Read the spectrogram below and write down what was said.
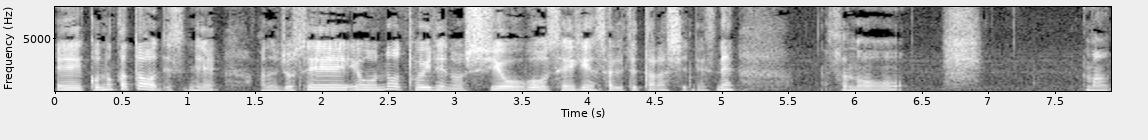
えー、この方はですね、あの、女性用のトイレの使用を制限されてたらしいんですね。その、ま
